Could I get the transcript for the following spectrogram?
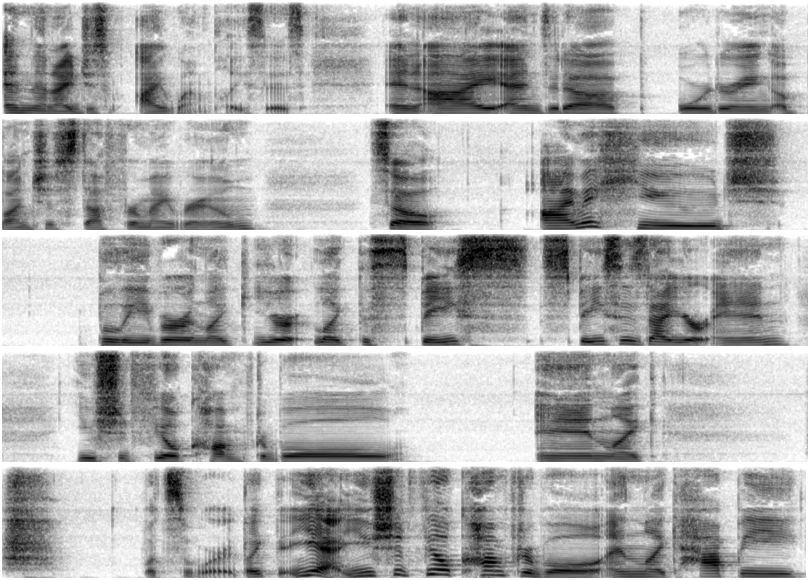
And then I just I went places and I ended up ordering a bunch of stuff for my room. So, I'm a huge believer in like your like the space spaces that you're in you should feel comfortable in like what's the word like yeah you should feel comfortable and like happy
